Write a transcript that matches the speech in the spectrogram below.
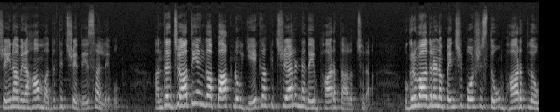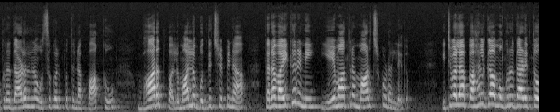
చైనా మినహా మద్దతిచ్చే దేశాలు లేవు. అంతర్జాతీయంగా పాక్ను ఏకాకి చేయాలన్నదే భారత ఆలోచన. ఉగ్రవాదులను పెంచి పోషిస్తూ భారత్లో ఉగ్రదాడులను ఉసుగొల్పుతున్న పాక్కు భారత్ పలుమార్లు బుద్ధి చెప్పినా తన వైఖరిని ఏమాత్రం మార్చుకోవడం లేదు. ఇటీవల పహల్గా ఉగ్రదాడితో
